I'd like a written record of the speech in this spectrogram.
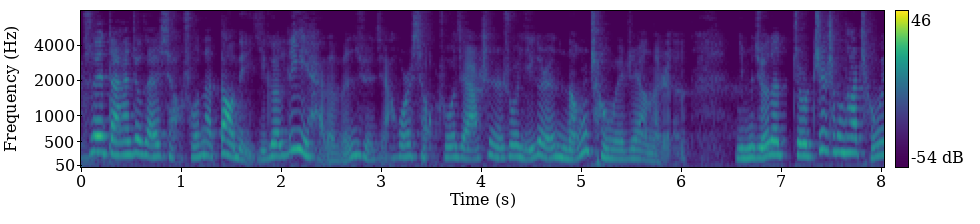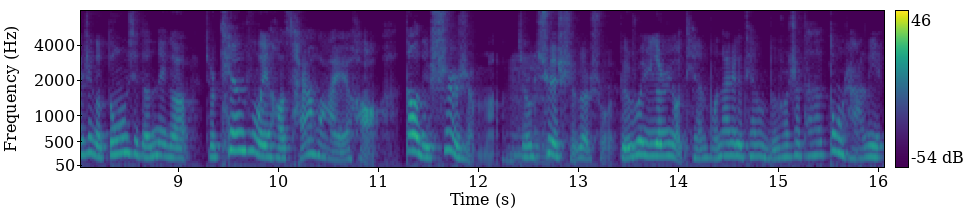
所以大家就在想说，那到底一个厉害的文学家或者小说家，甚至说一个人能成为这样的人？你们觉得就是支撑他成为这个东西的那个，就是天赋也好，才华也好，到底是什么？就是确实的说，比如说一个人有天赋，那这个天赋，比如说是他的洞察力，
